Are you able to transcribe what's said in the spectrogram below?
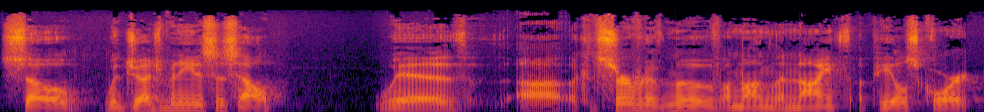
So, with Judge Benitez's help, with uh, a conservative move among the Ninth Appeals Court,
